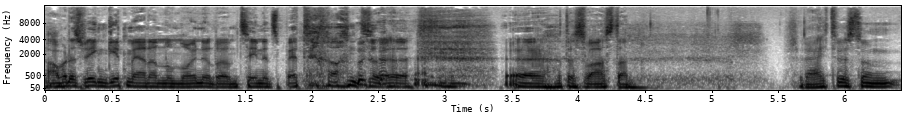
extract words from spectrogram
Aber deswegen geht man ja dann um neun oder um zehn ins Bett und äh, äh, das war's dann. Vielleicht wirst du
